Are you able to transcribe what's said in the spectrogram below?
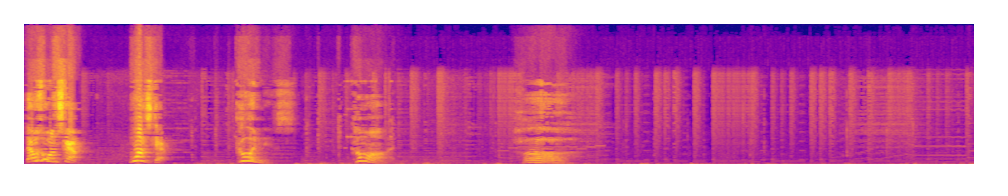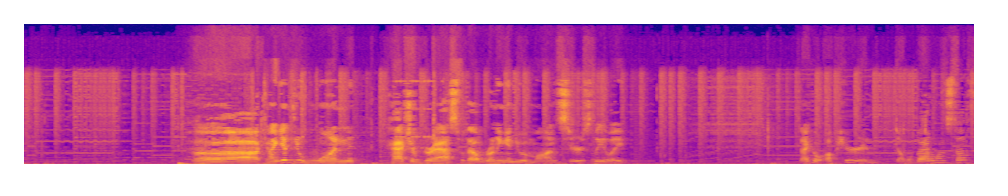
That was one step! One step! Goodness! Come on! uh, can I get through one patch of grass without running into a mon? Seriously? Like, did I go up here and double battle and stuff?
